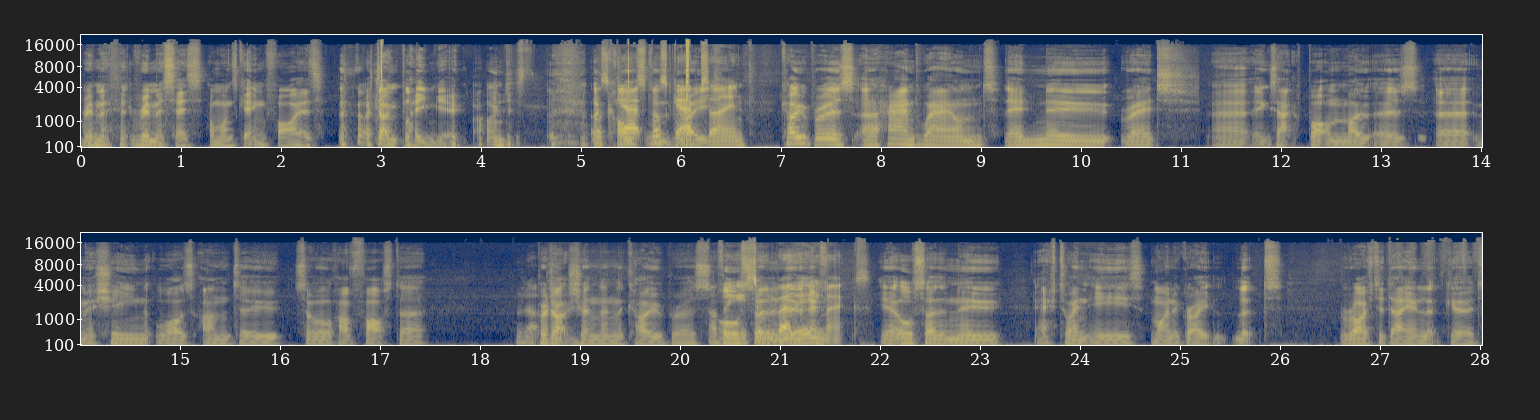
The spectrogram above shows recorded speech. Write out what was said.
Rimmer, Rimmer says someone's getting fired. I don't blame you. I'm just a What's Gab, constant what's Gab rage. saying? Cobras are hand wound. Their new red uh, exact bottom motors uh, machine was undo, so we'll have faster production than the Cobras. I think he's Also talking the about new the F- Yeah, also the new F20s, minor great, looked, arrived today and looked good.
